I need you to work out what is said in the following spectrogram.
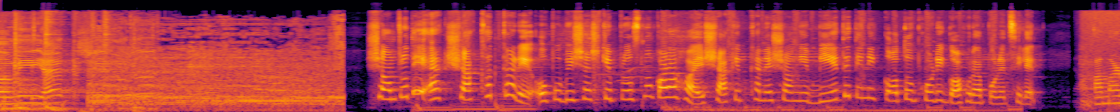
আমি সম্প্রতি এক সাক্ষাৎকারে অপু বিশ্বাসকে প্রশ্ন করা হয় শাকিব খানের সঙ্গে বিয়েতে তিনি কত ভরি গহনা পরেছিলেন? আমার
